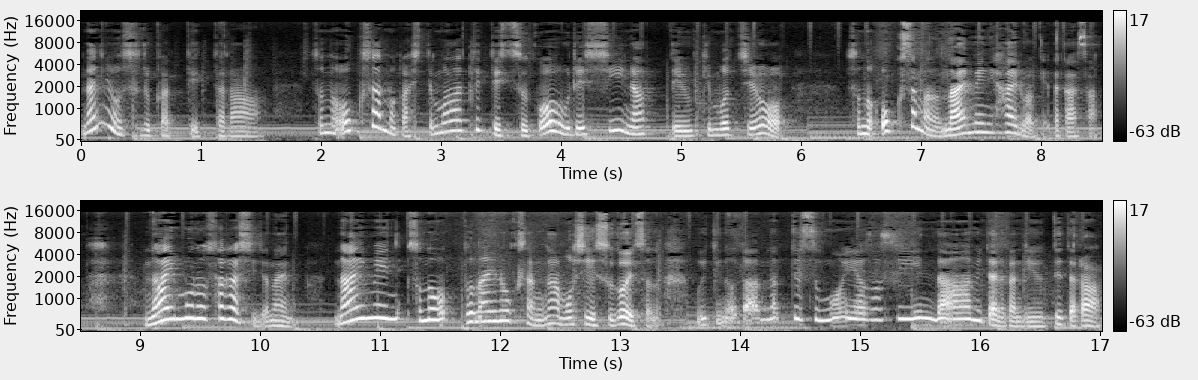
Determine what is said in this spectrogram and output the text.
何をするかって言ったらその奥様がしてもらっててすごい嬉しいなっていう気持ちをその奥様の内面に入るわけだからさないもの探しじゃないの内面その隣の奥さんがもしすごいそのうちの旦那ってすごい優しいんだみたいな感じで言ってたら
